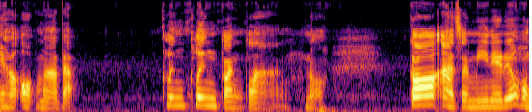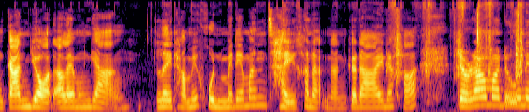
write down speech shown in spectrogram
นะคะออกมาแบบครึ่งครึ่งๆกลางๆเนาะ ก็อาจจะมีในเรื่องของการหยอดอะไรบางอย่าง เลยทำให้คุณไม่ได้มั่นใจขนาดนั้นก็ได้นะคะ เดี๋ยวเรามาดูใน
